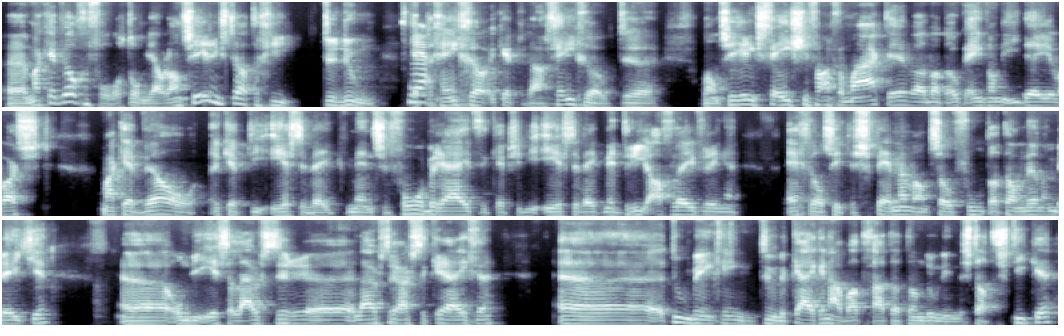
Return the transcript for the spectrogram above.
Uh, maar ik heb wel gevolgd om jouw lanceringsstrategie te doen. Ik, heb, er geen ik heb er dan geen groot uh, lanceringsfeestje van gemaakt, hè, wat, ook een van de ideeën was. Maar ik heb wel, ik heb die eerste week mensen voorbereid. Ik heb ze die eerste week met drie afleveringen echt wel zitten spammen, want zo voelt dat dan wel een beetje. Uh, om die eerste luister, luisteraars te krijgen. Uh, toen ben, ging ik natuurlijk kijken, nou, wat gaat dat dan doen in de statistieken?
